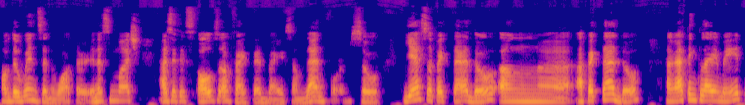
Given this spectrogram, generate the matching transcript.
of the winds and water in as much as it is also affected by some landforms. So, yes, apektado ang uh, apektado ang ating climate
